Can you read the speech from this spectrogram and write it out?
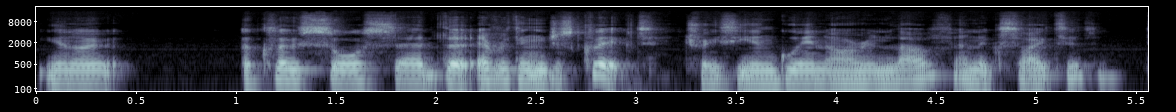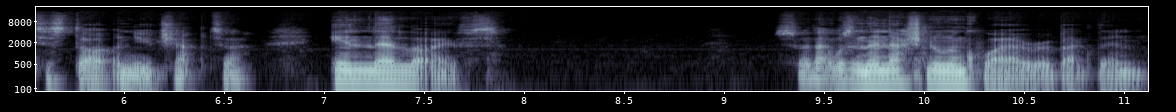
you know, a close source said that everything just clicked. Tracy and Gwyn are in love and excited to start a new chapter in their lives. So that was in the National Enquirer back then.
